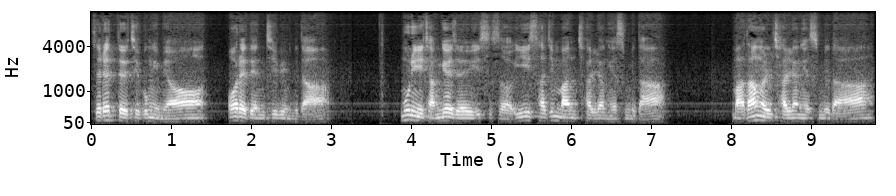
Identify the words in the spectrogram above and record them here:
스레트 지붕이면 오래된 집입니다. 문이 잠겨져 있어서 이 사진만 촬영했습니다. 마당을 촬영했습니다.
